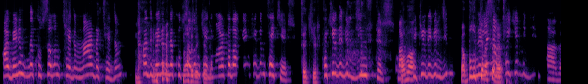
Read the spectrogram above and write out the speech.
Hay benim de kutsalım kedim. Nerede kedim? Hadi benim de kutsalım kedim? kedim. Arkadaş benim kedim tekir. Tekir. Tekir de bir cinstir. Bak Ama- tekir de bir cins. Ya bulup Sinirleniyorum. gelsene. Tekir bir cins abi.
